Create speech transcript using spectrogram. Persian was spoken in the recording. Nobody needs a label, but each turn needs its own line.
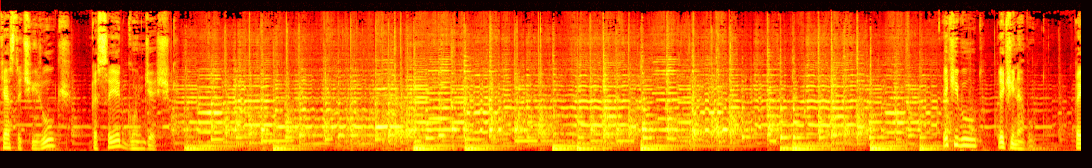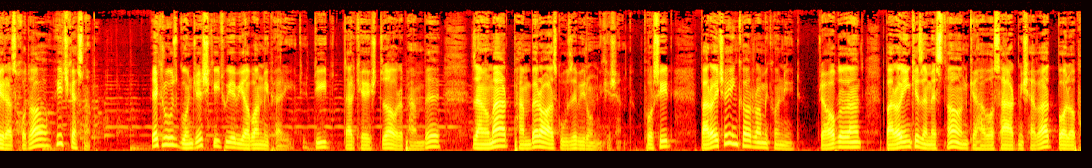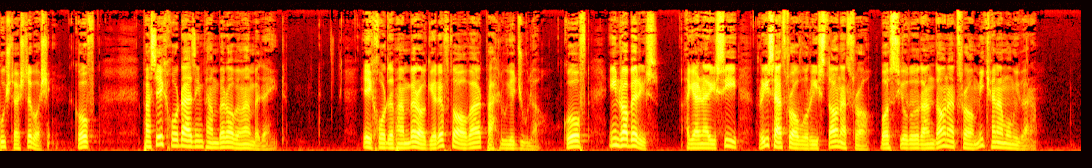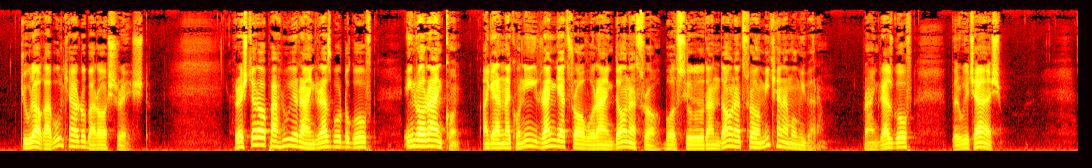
پادکست چیروک قصه گنجشک. یکی بود یکی نبود. غیر از خدا هیچ کس نبود. یک روز گنجشکی توی بیابان میپرید. دید در کشتزار پنبه زن و مرد پنبه را از قوزه بیرون می‌کشند. پرسید برای چه این کار را می‌کنید؟ جواب دادند برای اینکه زمستان که هوا سرد می شود بالا پوش داشته باشیم. گفت پس یک خورده از این پنبه را به من بدهید. یک خورده پنبه را گرفت و آورد پهلوی جولا. گفت این را بریس اگر نریسی ریست را و ریستانت را با سی و دو دندانت را می‌کنم و می‌برم. جولا قبول کرد و براش رشت. رشته را پهلوی رنگرز برد و گفت این را رنگ کن. اگر نکنی رنگت را و رنگدانت را با سی و دندانت را می‌کنم و می‌برم. رنگرز گفت به روی چشم.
